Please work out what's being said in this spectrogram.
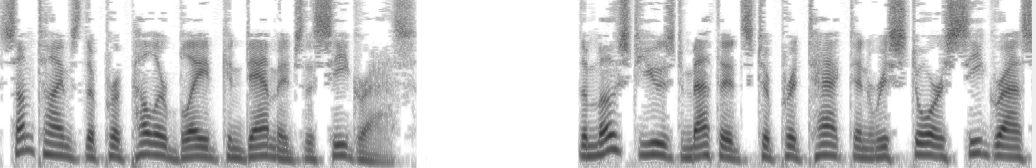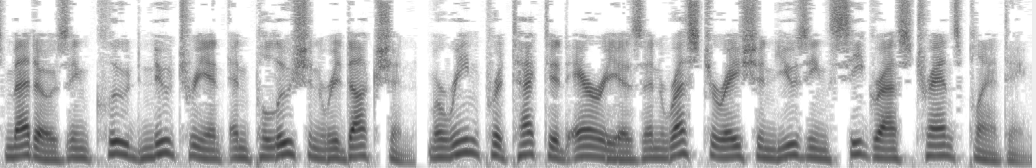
sometimes the propeller blade can damage the seagrass. The most used methods to protect and restore seagrass meadows include nutrient and pollution reduction, marine protected areas and restoration using seagrass transplanting.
